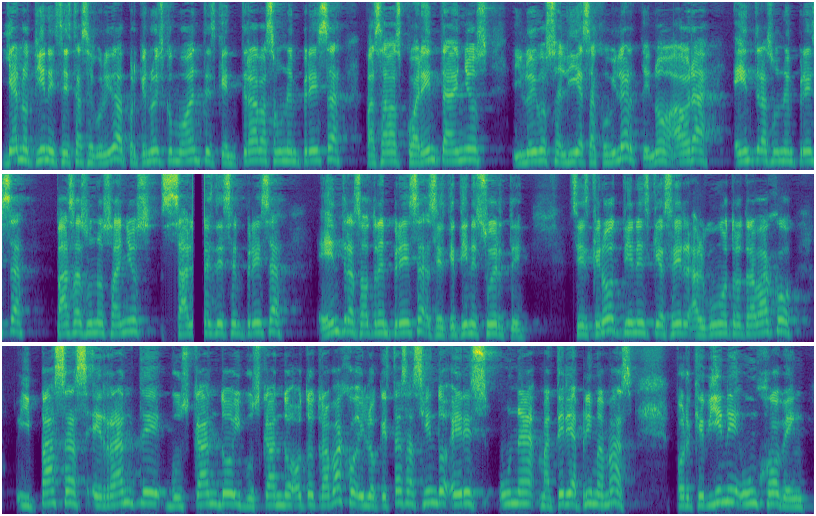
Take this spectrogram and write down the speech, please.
ya no tienes esta seguridad, porque no es como antes que entrabas a una empresa, pasabas 40 años y luego salías a jubilarte. No, ahora entras a una empresa, pasas unos años, sales de esa empresa, entras a otra empresa, si es que tienes suerte. Si es que no, tienes que hacer algún otro trabajo y pasas errante buscando y buscando otro trabajo y lo que estás haciendo eres una materia prima más, porque viene un joven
